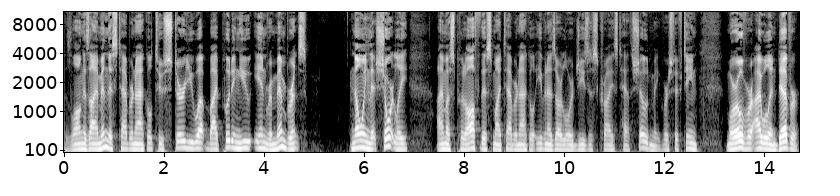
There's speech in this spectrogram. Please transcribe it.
as long as I am in this tabernacle, to stir you up by putting you in remembrance, knowing that shortly I must put off this my tabernacle, even as our Lord Jesus Christ hath showed me." Verse 15 Moreover, I will endeavor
